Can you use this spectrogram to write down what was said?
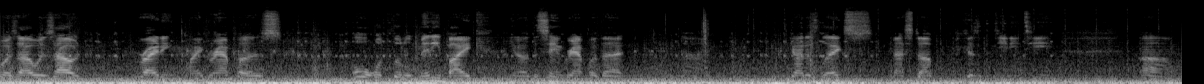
was i was out riding my grandpa's old little mini bike you know the same grandpa that um, got his legs messed up because of the ddt um,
